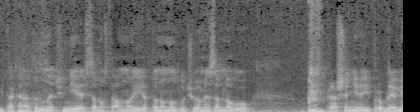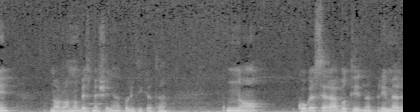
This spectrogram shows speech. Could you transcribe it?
и така натаму, значи ние самостално и автономно одлучуваме за многу прашања и проблеми, нормално без мешање на политиката, но кога се работи, например,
